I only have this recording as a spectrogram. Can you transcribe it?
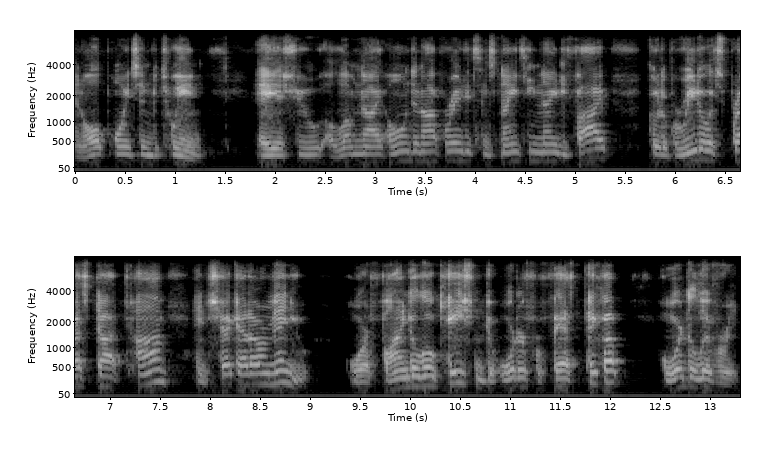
and all points in between. ASU alumni owned and operated since 1995. Go to burritoexpress.com and check out our menu or find a location to order for fast pickup or delivery.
